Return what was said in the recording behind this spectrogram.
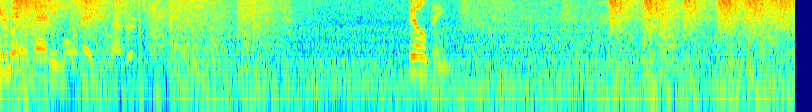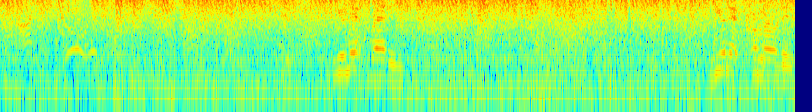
Unit ready. Hey, Commander. Building. I can go anywhere. Unit ready. Unit promoted.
